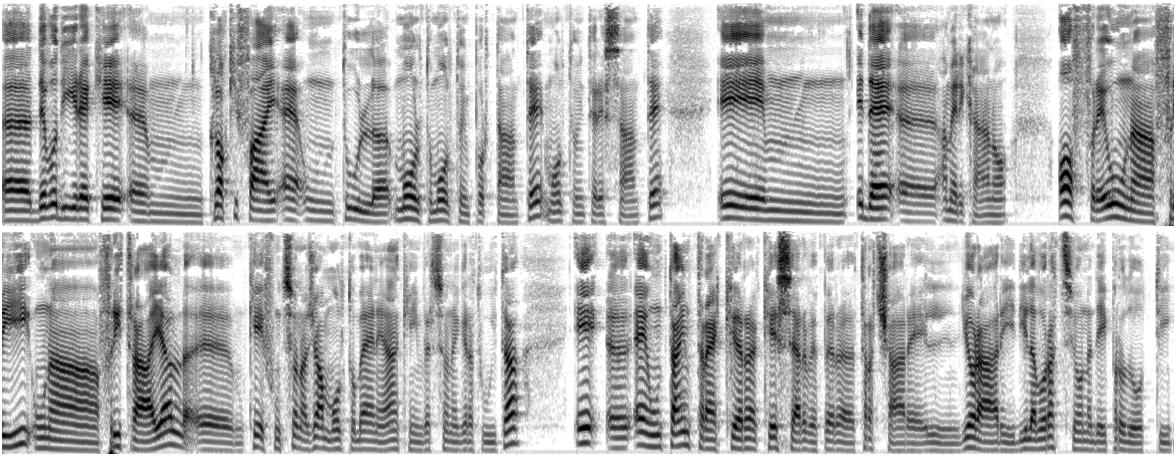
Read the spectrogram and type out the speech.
eh, devo dire che um, Clockify è un tool molto molto importante, molto interessante e, um, ed è eh, americano. Offre una free, una free trial eh, che funziona già molto bene anche in versione gratuita e eh, è un time tracker che serve per tracciare il, gli orari di lavorazione dei prodotti.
